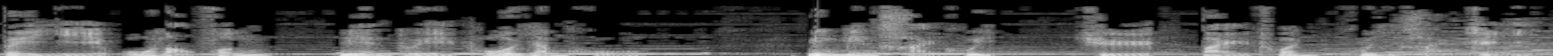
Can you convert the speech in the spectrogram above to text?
背倚五老峰，面对鄱阳湖，命名海会，取百川汇海之意。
